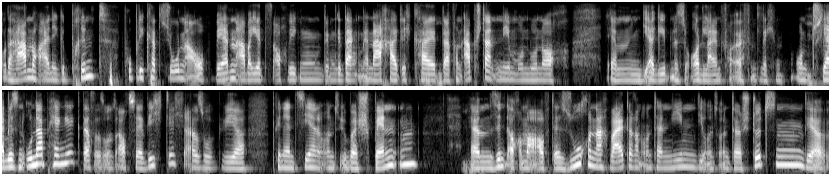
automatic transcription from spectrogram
oder haben noch einige Print-Publikationen auch, werden aber jetzt auch wegen dem Gedanken der Nachhaltigkeit mhm. davon Abstand nehmen und nur noch ähm, die Ergebnisse online veröffentlichen. Und ja, wir sind unabhängig, das ist uns auch sehr wichtig. Also wir finanzieren uns über Spenden ähm, sind auch immer auf der Suche nach weiteren Unternehmen, die uns unterstützen. Wir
